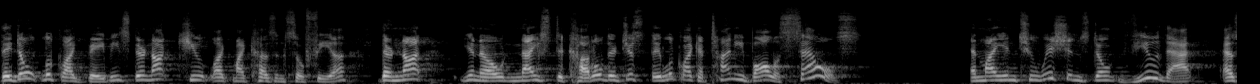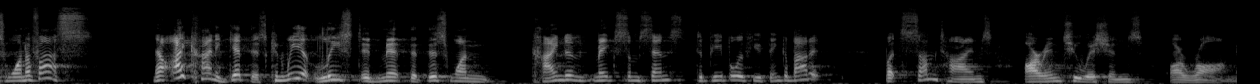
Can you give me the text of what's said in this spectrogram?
They don't look like babies. They're not cute like my cousin Sophia. They're not, you know, nice to cuddle. They're just, they look like a tiny ball of cells. And my intuitions don't view that as one of us. Now, I kind of get this. Can we at least admit that this one kind of makes some sense to people if you think about it? But sometimes our intuitions are wrong.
